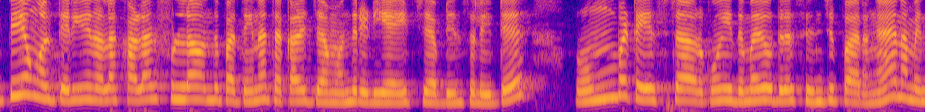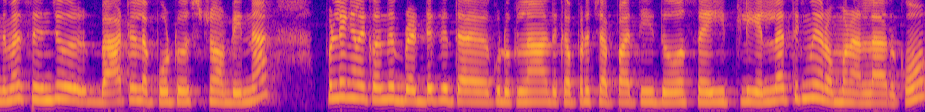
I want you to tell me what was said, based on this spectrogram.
இப்போயே உங்களுக்கு தெரியும் நல்லா கலர்ஃபுல்லாக வந்து பார்த்திங்கன்னா தக்காளி ஜாம் வந்து ரெடி ஆயிடுச்சு அப்படின்னு சொல்லிட்டு ரொம்ப டேஸ்ட்டாக இருக்கும். இது மாதிரி ஒரு தடவை செஞ்சு பாருங்கள் நம்ம இந்த மாதிரி செஞ்சு ஒரு பேட்டரில் போட்டு வச்சிட்டோம் அப்படின்னா பிள்ளைங்களுக்கு வந்து ப்ரெட்டுக்கு த கொடுக்கலாம். அதுக்கப்புறம் சப்பாத்தி தோசை இட்லி எல்லாத்துக்குமே ரொம்ப நல்லாயிருக்கும்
